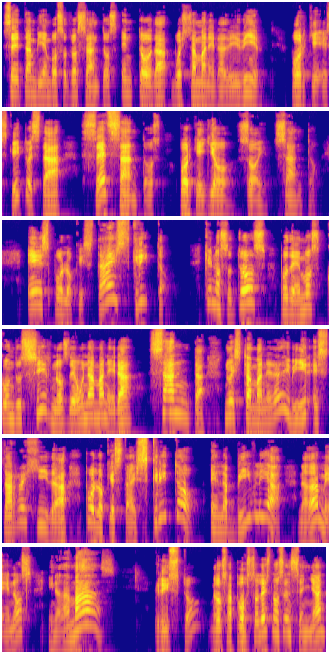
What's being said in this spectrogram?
sed también vosotros santos en toda vuestra manera de vivir, porque escrito está, sed santos, porque yo soy santo es por lo que está escrito que nosotros podemos conducirnos de una manera santa. Nuestra manera de vivir está regida por lo que está escrito en la Biblia, nada menos y nada más. Cristo, los apóstoles nos enseñan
